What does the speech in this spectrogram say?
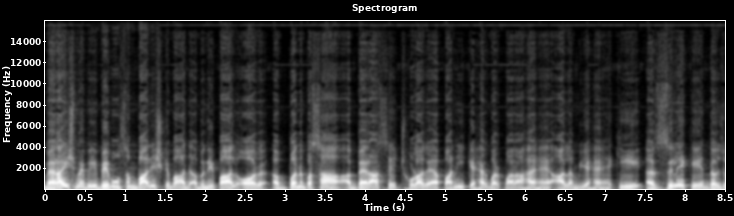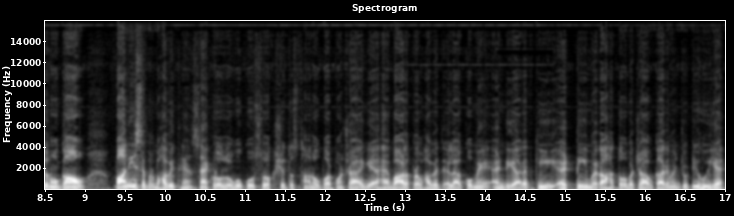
बहराइच में भी बेमौसम बारिश के बाद अब नेपाल और बनबसा बैराज से छोड़ा गया पानी कहर बरपा रहा है। आलम यह है कि ज़िले के दर्जनों गाँव पानी से प्रभावित हैं। सैकड़ों लोगों को सुरक्षित स्थानों पर पहुँचाया गया है। बाढ़ प्रभावित इलाकों में एनडीआरएफ की टीम राहत और बचाव कार्य में जुटी हुई है।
